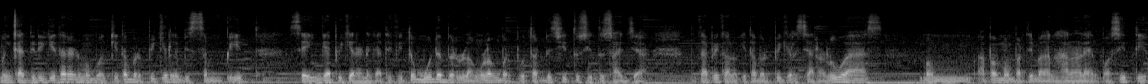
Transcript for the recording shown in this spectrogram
mengikat diri kita dan membuat kita berpikir lebih sempit sehingga pikiran negatif itu mudah berulang-ulang berputar di situ-situ saja. Tetapi kalau kita berpikir secara luas, mem, apa mempertimbangkan hal-hal yang positif,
